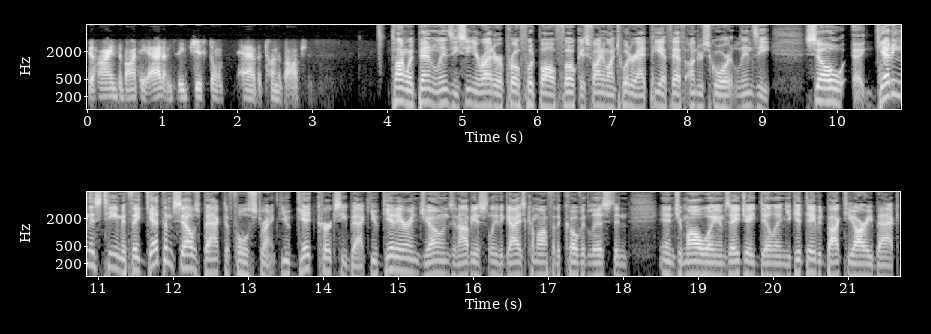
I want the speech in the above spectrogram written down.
behind Davante Adams. They just don't have a ton of options. Talking with Ben Linsey, senior writer of Pro Football Focus. Find him on Twitter at PFF underscore Linsey. So, uh, getting this team, if they get themselves back to full strength, you get Kirksey back, you get Aaron Jones, and obviously the guys come off of the COVID list, and, and Jamaal Williams, A.J. Dillon, you get David Bakhtiari back.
